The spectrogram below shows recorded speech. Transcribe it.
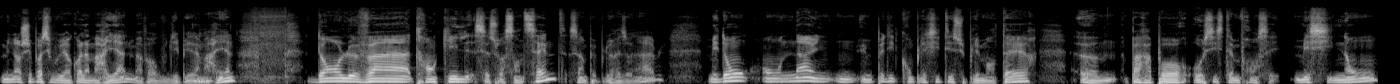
Maintenant, je sais pas si vous voulez encore la Marianne, mais enfin, vous devez payer la Marianne. Dans le vin tranquille, c'est 60 cents, c'est un peu plus raisonnable. Mais donc, on a une, une petite complexité supplémentaire euh, par rapport au système français. Mais sinon,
